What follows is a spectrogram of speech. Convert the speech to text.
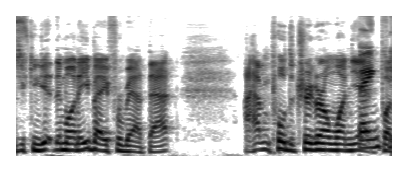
Yes. you can get them on eBay for about that. I haven't pulled the trigger on one yet, Thank but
